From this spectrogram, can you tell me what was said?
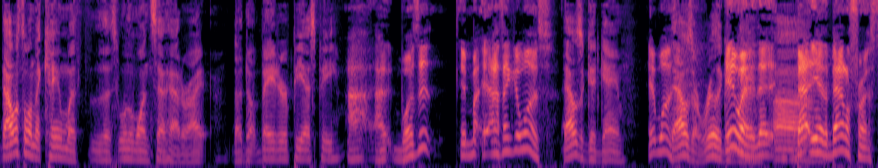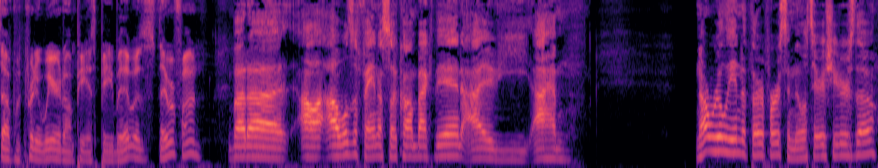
That was the one that came with the one the one Seth had, right? The Vader PSP. I, I, was it? it? I think it was. That was a good game. It was. That was a really good anyway, game. that, Um, ba- yeah, the Battlefront stuff was pretty weird on PSP, but it was they were fun. But uh, I, I was a fan of SOCOM back then. I I am not really into third person military shooters though.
